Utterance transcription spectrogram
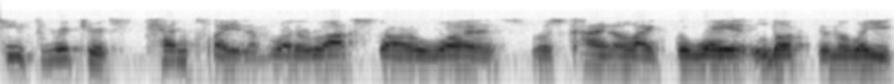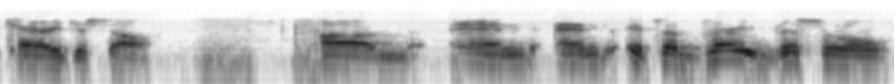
Keith Richards' template of what a rock star was was kind of like the way it looked and the way you carried yourself. Um, and and it's a very visceral,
